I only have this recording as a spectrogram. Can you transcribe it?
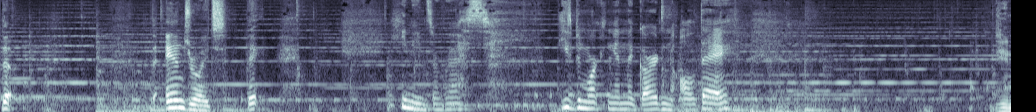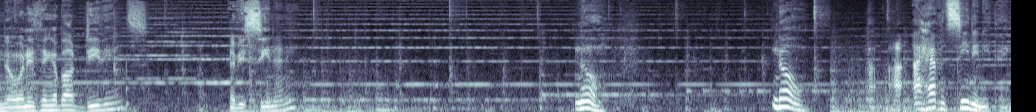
The. The androids, they. He needs a rest. He's been working in the garden all day. Do you know anything about deviants? Have you seen any? No. No. I, I, I haven't seen anything.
